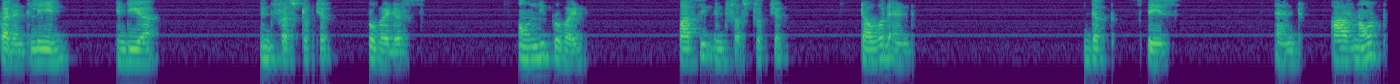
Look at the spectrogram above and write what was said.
Currently in India, infrastructure providers only provide passive infrastructure, tower and duct space, and are not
